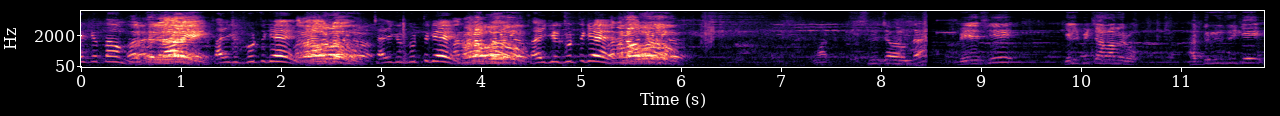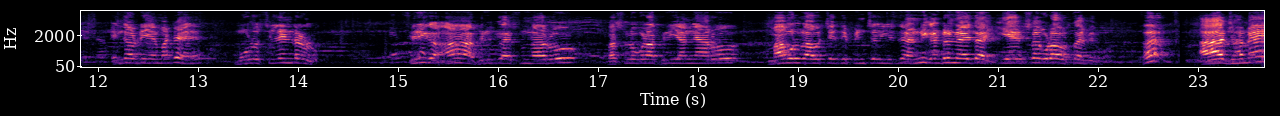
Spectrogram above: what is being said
ఐక్యతం. సైకిల్ సైకిల్ గుర్తుకే. సైకిల్ గుర్తుకే. వేసి గెలిపించాలా మీరు? అభివృద్ధికి ఎందుకంటే ఏమంటే మూడు సిలిండర్లు. ఫ్రీగా ఫ్రీగా ఇస్తున్నారు బస్సులు కూడా ఫ్రీ అన్నారు. మామూలుగా వచ్చేసి పింఛన్ ఇస్తే అన్ని కంటిన్యూ అవుతాయి. ఈ ఎక్స్ట్రా కూడా వస్తాయి మీకు. आज हमें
